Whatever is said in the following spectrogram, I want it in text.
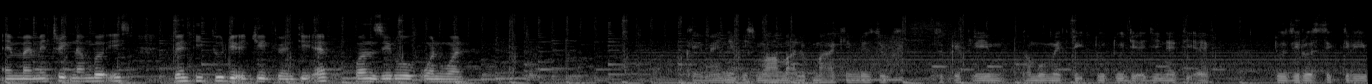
and my matric number is 22DAG20F1011. Okay, my name is Muhammad Lukman Hakim bin Zul- Zulkifli, nombor matrik 22JAG90F 2063.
